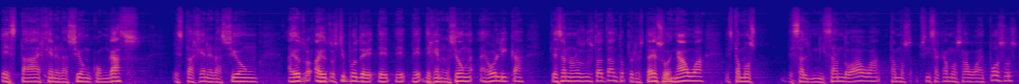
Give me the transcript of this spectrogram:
está generación con gas, esta generación, hay, otro, hay otros tipos de, de, generación eólica, que esa no nos gusta tanto, pero está eso en agua, estamos desalinizando agua, estamos, sí sacamos agua de pozos,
